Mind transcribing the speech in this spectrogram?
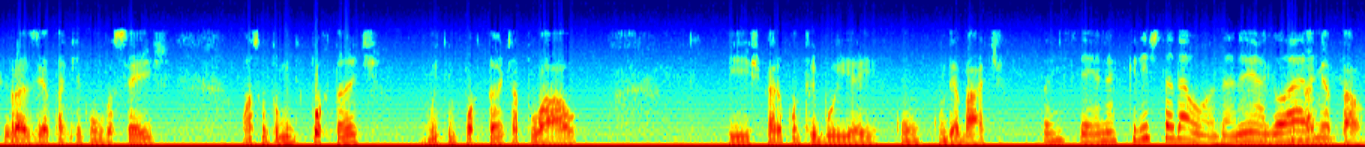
Tudo. Prazer estar aqui com vocês. Um assunto muito importante, muito importante, atual. E espero contribuir aí com, com o debate. Pois é, na crista da onda, né? É Agora, fundamental.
